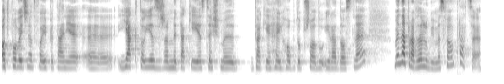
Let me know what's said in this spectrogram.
odpowiedź na Twoje pytanie, e, jak to jest, że my takie jesteśmy, takie hej hop do przodu i radosne, my naprawdę lubimy swoją pracę.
